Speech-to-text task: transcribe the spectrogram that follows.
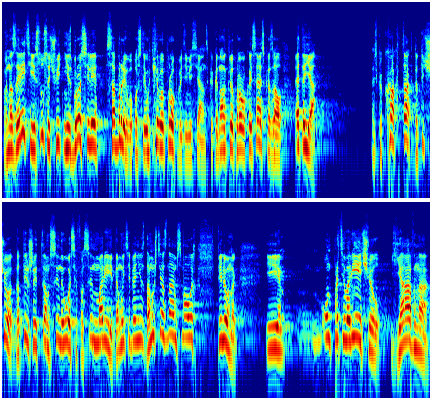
В Назарете Иисуса чуть не сбросили с обрыва после его первой проповеди мессианской. Когда он открыл пророка Исаия, сказал, это я. Они сказали, как так? Да ты что? Да ты же там сын Иосифа, сын Марии, да мы тебя не... Да мы же тебя знаем с малых пеленок. И он противоречил явно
